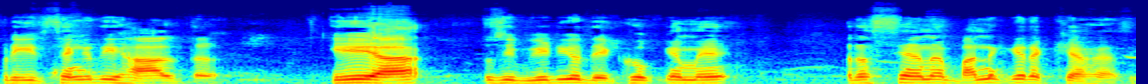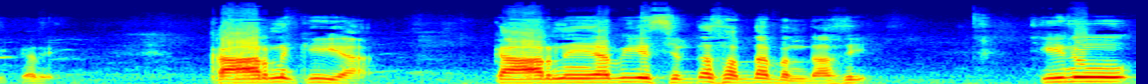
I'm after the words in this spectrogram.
ਪ੍ਰੀਤ ਸਿੰਘ ਦੀ ਹਾਲਤ ਇਹ ਆ, ਤੁਸੀਂ ਵੀਡੀਓ ਦੇਖੋ ਕਿਵੇਂ ਰੱਸਿਆਂ ਨਾਲ ਬੰਨ੍ਹ ਕੇ ਰੱਖਿਆ ਹੋਇਆ ਸੀ ਘਰੇ। ਕਾਰਨ ਕੀ ਆ? ਕਾਰਨ ਇਹ ਆ ਵੀ ਇਹ ਸਿੱਧਾ ਸਾਦਾ ਬੰਦਾ ਸੀ। ਇਹਨੂੰ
